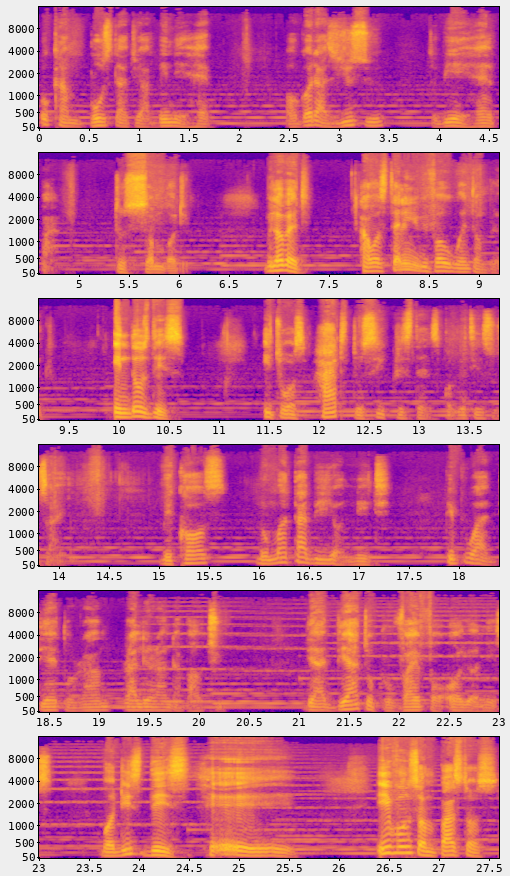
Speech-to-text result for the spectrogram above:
who can boast that you have been a help or God has used you to be a helper to somebody? Beloved, I was telling you before we went on break, in those days, it was hard to see Christians committing suicide because no matter be your need, people are there to run, rally round about you. They are there to provide for all your needs. But these days, hey, even some pastors,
